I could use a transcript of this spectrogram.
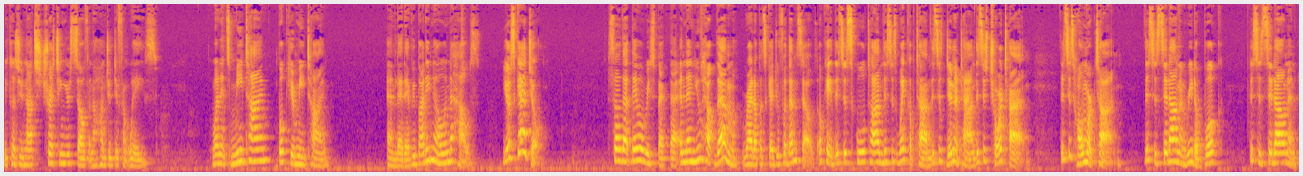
because you're not stretching yourself in a hundred different ways. When it's me time, book your me time and let everybody know in the house your schedule so that they will respect that. And then you help them write up a schedule for themselves. Okay, this is school time, this is wake up time, this is dinner time, this is chore time, this is homework time, this is sit down and read a book. This is sit down and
